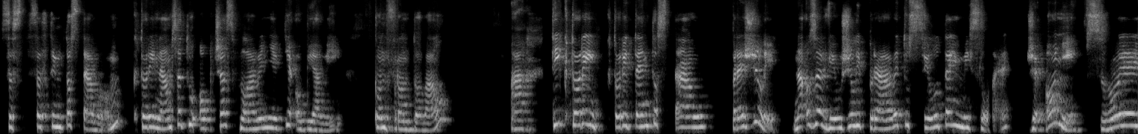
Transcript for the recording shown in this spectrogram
sa, sa s týmto stavom, ktorý nám sa tu občas v hlave niekde objaví, konfrontoval. A tí, ktorí, ktorí tento stav prežili, naozaj využili práve tú silu tej mysle, že oni v svojej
